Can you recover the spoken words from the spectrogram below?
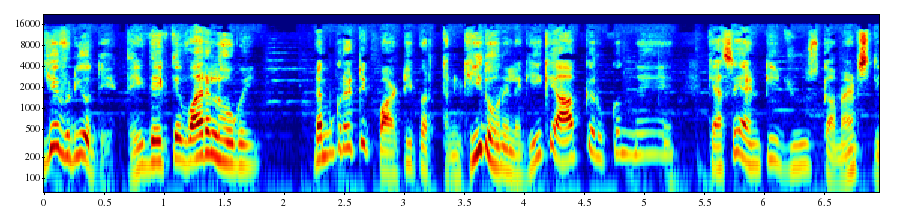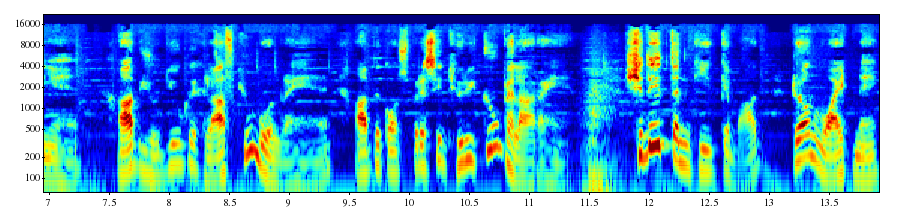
ये वीडियो देखते ही देखते वायरल हो गई। डेमोक्रेटिक पार्टी पर तनकीद होने लगी कि आपके रुकन ने कैसे एंटी जूस कमेंट्स दिए हैं। आप यहूदियों के खिलाफ क्यों बोल रहे हैं? आप एक कॉन्स्परेसी थ्योरी क्यों फैला रहे हैं? शदीद तनकीद के बाद ट्रॉन वाइट ने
